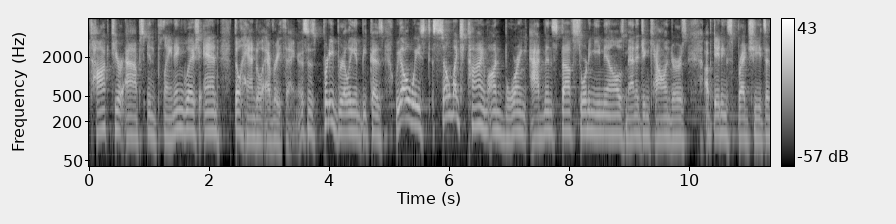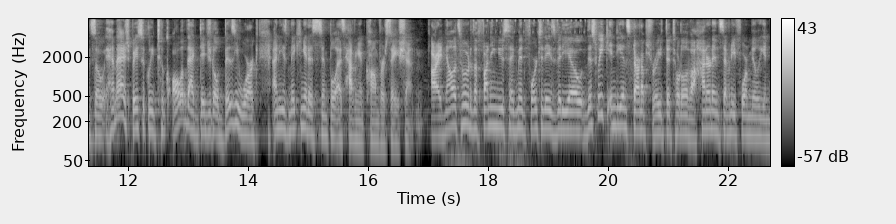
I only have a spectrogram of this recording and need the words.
talk to your apps in plain English and they'll handle everything. This is pretty brilliant because we all waste so much time on boring admin stuff, sorting emails, managing calendars, updating spreadsheets. And so Hemesh basically basically took all of that digital busy work and he's making it as simple as having a conversation. All right, now let's move to the funding news segment for today's video. This week, Indian startups raised a total of $174 million,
